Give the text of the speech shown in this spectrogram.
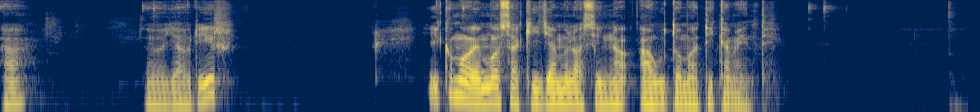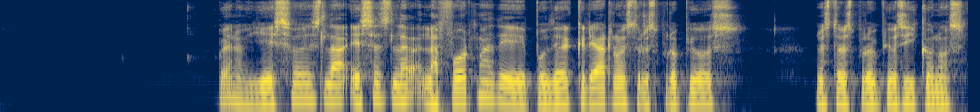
Ah, le a abrir. Y como vemos aquí ya me lo asigna automáticamente. Bueno, y eso es la, esa es la, la forma de poder crear nuestros propios, nuestros propios iconos.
